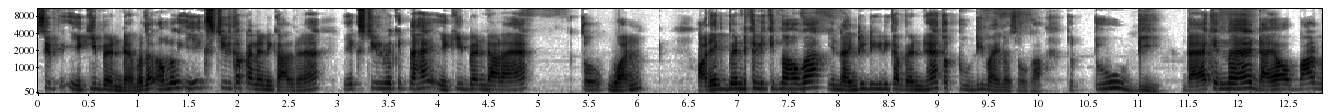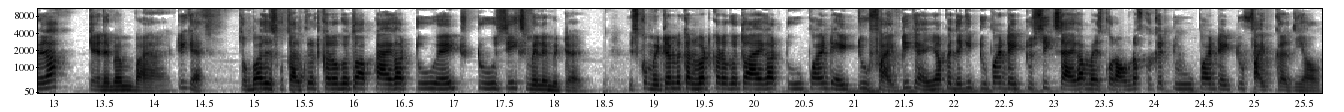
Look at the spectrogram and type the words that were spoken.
सिर्फ़ एक ही बेंड है। मतलब हम लोग एक स्टील का पहले निकाल रहे हैं। एक स्टील में कितना है? एक ही बेंड आ रहा है। तो वन और एक बेंड के लिए कितना होगा? ये 90 डिग्री का बेंड है तो टू डी माइनस होगा। तो टू डी डाया कितना है? डाया ऑफ़ बार मेरा 10 एम mm बाया है, ठीक है? तो बस इसको कैलकुलेट करोगे तो आपका आएगा two eight two six millimetre इसको मीटर में कन्वर्ट करोगे तो आएगा 2.825 ठीक है? यहाँ पे देखिए 2.826 आएगा, मैं इसको राउंड ऑफ़ करके 2.825 कर दिया हूँ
